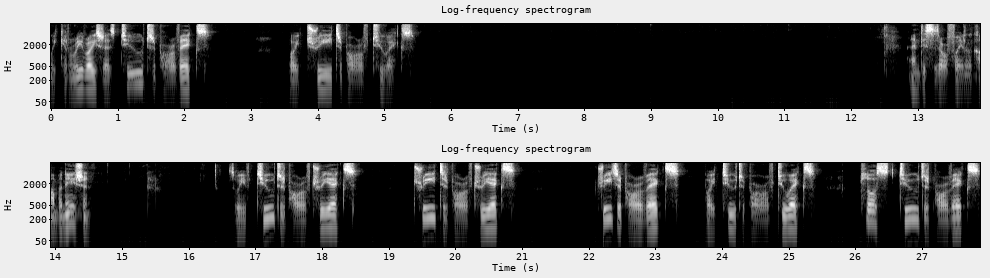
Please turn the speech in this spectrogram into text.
We can rewrite it as 2 to the power of x by 3 to the power of 2x. And this is our final combination. So we have 2 to the power of 3x, 3 to the power of 3x, 3 to the power of x by 2 to the power of 2x, plus 2 to the power of x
